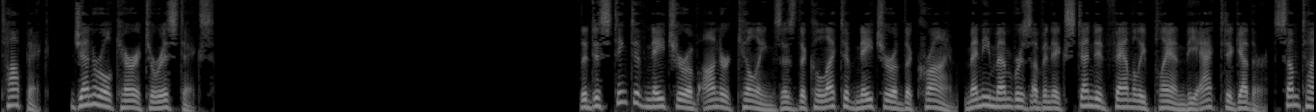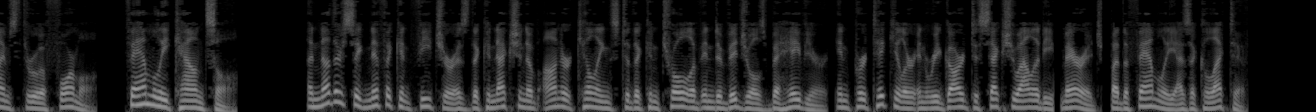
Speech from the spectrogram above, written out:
Topic: General characteristics. The distinctive nature of honor killings is the collective nature of the crime. Many members of an extended family plan the act together, sometimes through a formal family council. Another significant feature is the connection of honor killings to the control of individuals' behavior, in particular in regard to sexuality, marriage, by the family as a collective.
